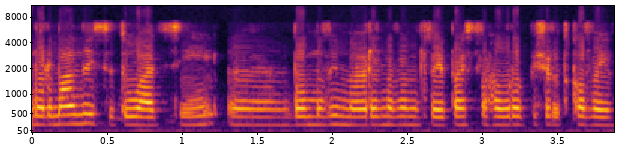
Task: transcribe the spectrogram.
normalnej sytuacji, bo mówimy, rozmawiamy tutaj o państwach Europy Środkowej,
